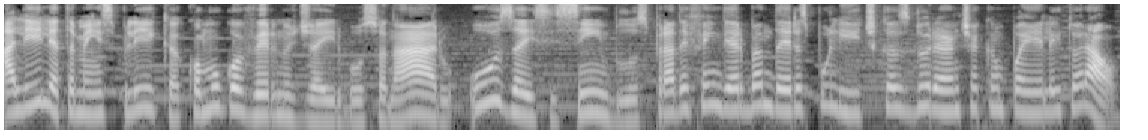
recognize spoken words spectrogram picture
A Lilia também explica como o governo de Jair Bolsonaro usa esses símbolos para defender bandeiras políticas durante a campanha eleitoral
